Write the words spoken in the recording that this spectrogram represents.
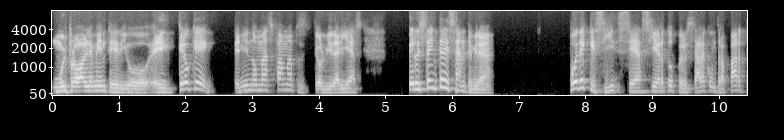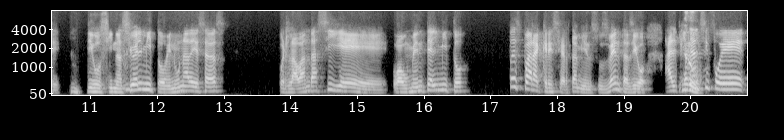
Muy probablemente, digo, eh, creo que teniendo más fama, pues te olvidarías. Pero está interesante, mira, puede que sí sea cierto, pero está la contraparte. Digo, si nació el mito en una de esas, pues la banda sigue o aumenta el mito, pues para crecer también sus ventas. Digo, al final Claro. sí fue,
